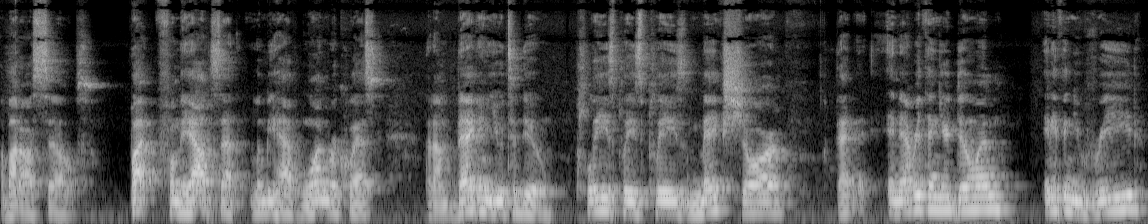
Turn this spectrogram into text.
about ourselves. But from the outset, let me have one request that I'm begging you to do. Please, please, please make sure that in everything you're doing, anything you read,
